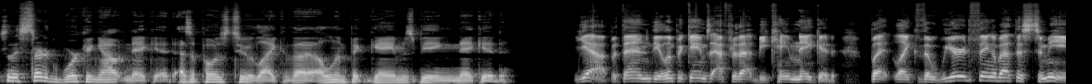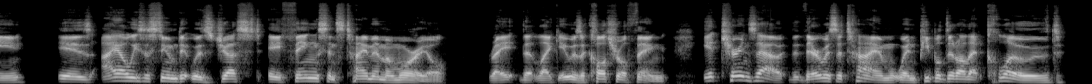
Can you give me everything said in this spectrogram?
So they started working out naked as opposed to like the Olympic Games being naked. Yeah, but then the Olympic Games after that became naked. But like the weird thing about this to me is I always assumed it was just a thing since time immemorial, right? That like it was a cultural thing. It turns out that there was a time when people did all that clothed,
